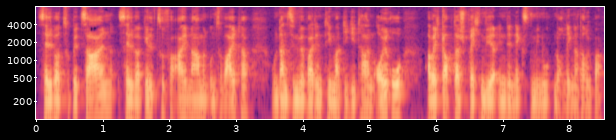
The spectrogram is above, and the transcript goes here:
selber zu bezahlen, selber Geld zu vereinnahmen und so weiter. Und dann sind wir bei dem Thema digitalen Euro. Aber ich glaube, da sprechen wir in den nächsten Minuten noch länger darüber.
